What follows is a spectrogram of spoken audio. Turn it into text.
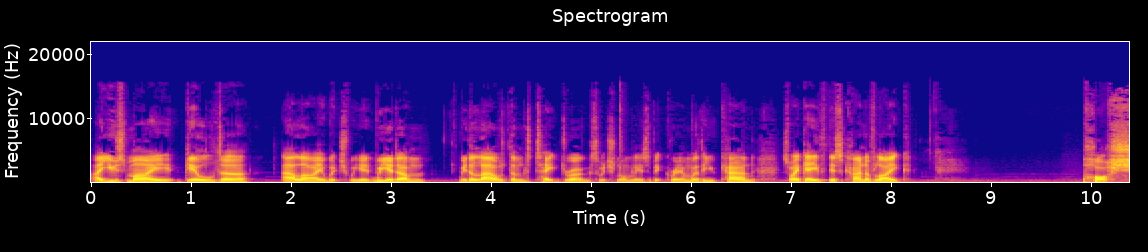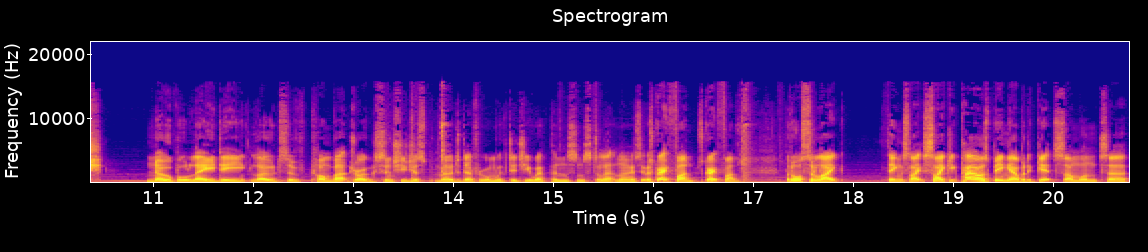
I used my Gilda ally, which we we had um we'd allowed them to take drugs, which normally is a bit grey on whether you can. So I gave this kind of like posh noble lady loads of combat drugs and she just murdered everyone with digi weapons and stiletto knives. It was great fun. It was great fun. But also like things like psychic powers, being able to get someone to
